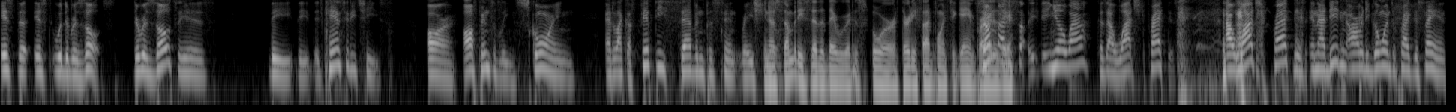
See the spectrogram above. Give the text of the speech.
It's the it's with the results. The results is the the, the Kansas City Chiefs are offensively scoring at like a 57% ratio. You know, somebody said that they were going to score 35 points a game. Prior Somebody to saw you know why? Because I watched practice. I watched practice and I didn't already go into practice saying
